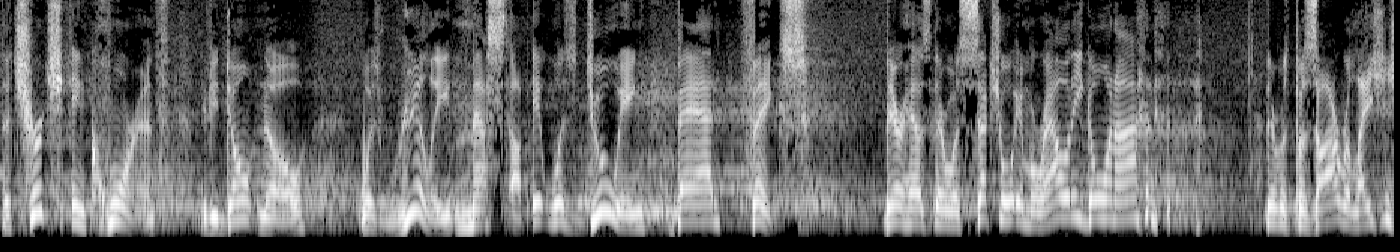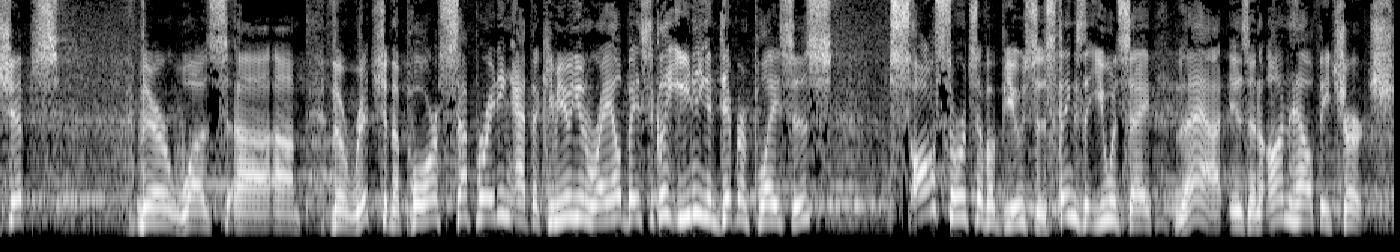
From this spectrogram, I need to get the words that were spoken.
The church in Corinth, if you don't know, was really messed up. It was doing bad things. There, has, there was sexual immorality going on, there was bizarre relationships. There was uh, um, the rich and the poor separating at the communion rail, basically eating in different places all sorts of abuses, things that you would say, that is an unhealthy church.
